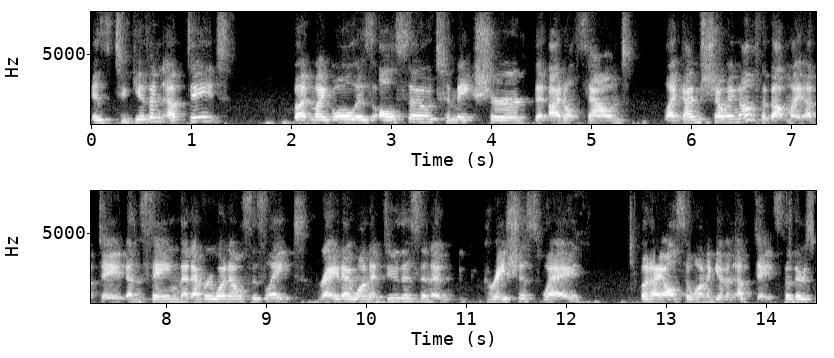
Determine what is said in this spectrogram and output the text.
is to give an update but my goal is also to make sure that i don't sound like i'm showing off about my update and saying that everyone else is late right? I want to do this in a gracious way but i also want to give an update so there's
